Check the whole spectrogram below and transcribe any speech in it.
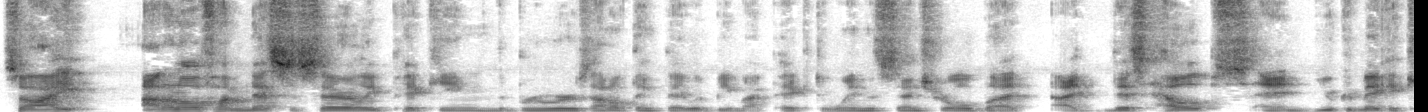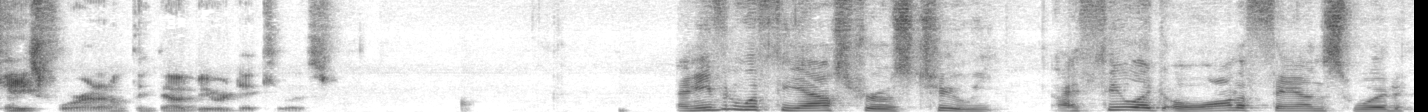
So I I don't know if I'm necessarily picking the Brewers. I don't think they would be my pick to win the Central, but I, this helps, and you could make a case for it. I don't think that would be ridiculous. And even with the Astros too, I feel like a lot of fans would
